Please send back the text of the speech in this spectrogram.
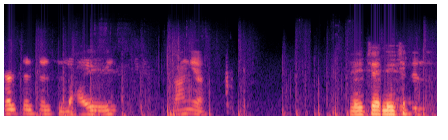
चल चल चल चल। भाई। कहाँ गया? नीचे नीचे नीचे।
